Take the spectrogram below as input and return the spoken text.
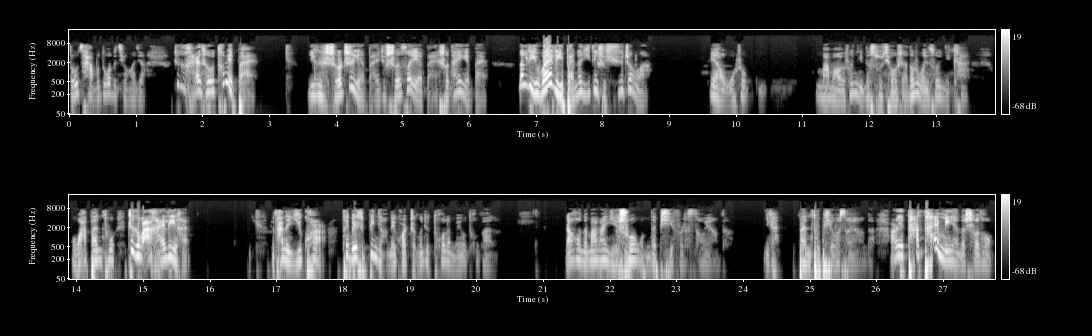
都差不多的情况下，这个孩子舌头特别白，一个舌质也白，就舌色也白，舌苔也白，那里外里白，那一定是虚症了。哎呀，我说妈妈，我说你的诉求是，他说我的诉求，你看我娃斑秃，这个娃还厉害，就他那一块儿，特别是鬓角那块，整个就脱了，没有头发了。然后呢，妈妈也说我们的皮肤是瘙痒的，你看斑秃皮肤瘙痒的，而且他太明显的舌头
